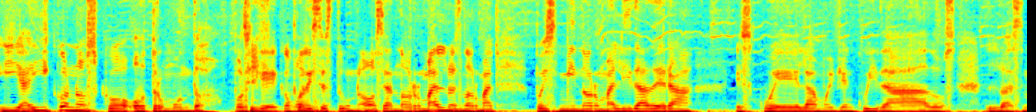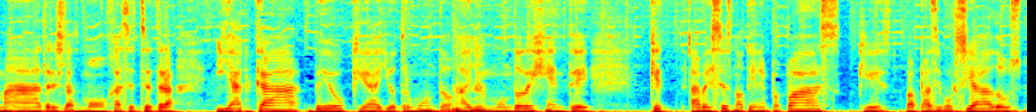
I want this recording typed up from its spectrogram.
y ahí conozco otro mundo, porque como dices tú, ¿no? O sea, normal no es normal. Pues mi normalidad era escuela, muy bien cuidados, las madres, las monjas, etcétera. Y acá veo que hay otro mundo, hay un mundo de gente que a veces no tienen papás, que papás divorciados,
